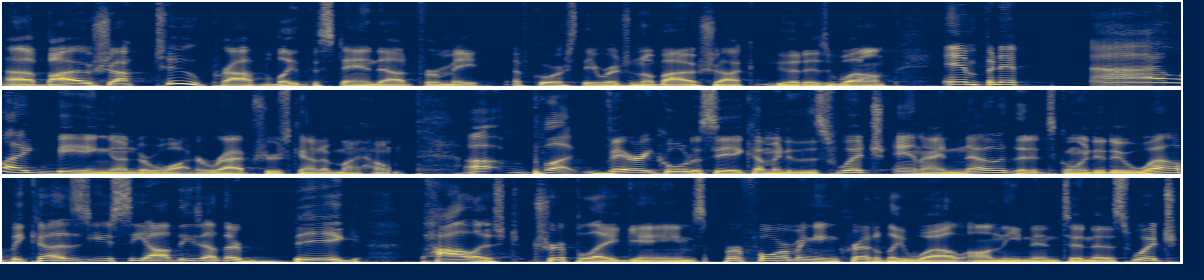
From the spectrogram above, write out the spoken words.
Uh, Bioshock 2, probably the standout for me. Of course, the original Bioshock, good as well. Infinite, I like being underwater. Rapture's kind of my home. Uh, but very cool to see it coming to the Switch, and I know that it's going to do well because you see all these other big, polished AAA games performing incredibly well on the Nintendo Switch,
